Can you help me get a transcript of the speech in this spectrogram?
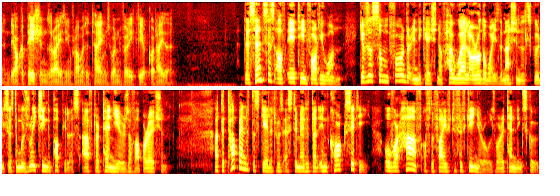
and the occupations arising from it at times weren't very clear cut either. The census of 1841 gives us some further indication of how well or otherwise the national school system was reaching the populace after 10 years of operation. At the top end of the scale, it was estimated that in Cork City, over half of the 5 to 15 year olds were attending school.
